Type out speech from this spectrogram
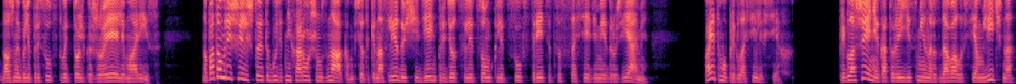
Должны были присутствовать только Жоэль и Марис. Но потом решили, что это будет нехорошим знаком. Все-таки на следующий день придется лицом к лицу встретиться с соседями и друзьями. Поэтому пригласили всех. Приглашения, которые Ясмина раздавала всем лично,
